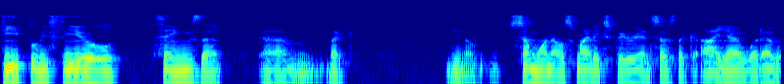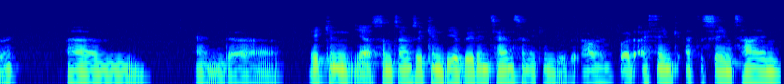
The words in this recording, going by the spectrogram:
deeply feel things that um, like you know someone else might experience as like ah yeah whatever um, and uh, it can yeah sometimes it can be a bit intense and it can be a bit hard but I think at the same time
